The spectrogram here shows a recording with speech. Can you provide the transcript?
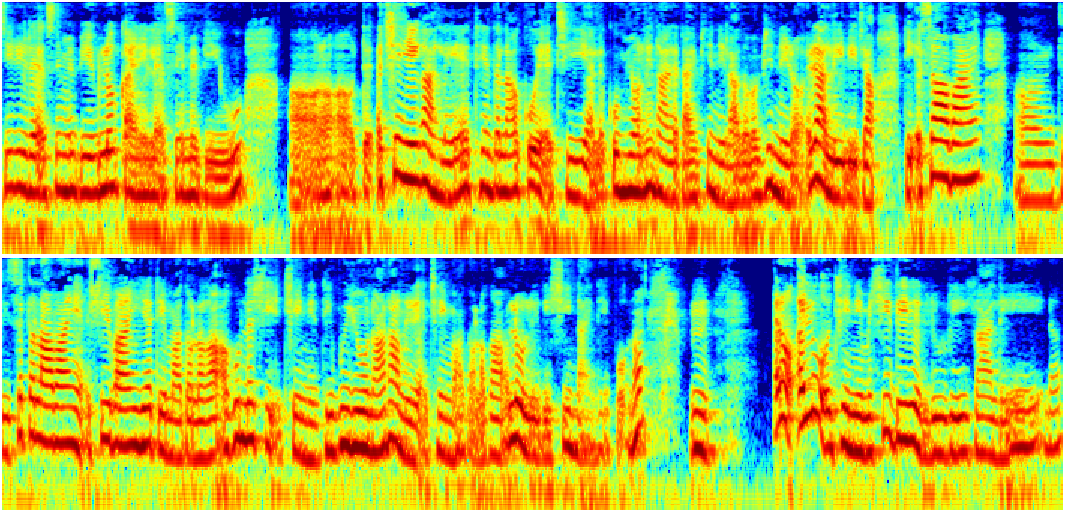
ကြီးတွေလည်းအဆင်မပြေဘူးလောက်ကင်တွေလည်းအဆင်မပြေဘူးအာအခြေရေးကလည်းထင်သလောက်ကိုယ့်ရဲ့အခြေရေးကလည်းကိုမျောလင့်ထားတဲ့အတိုင်းဖြစ်နေလားဆိုတော့မဖြစ်နေတော့အဲ့ဒါလေးတွေကြောင့်ဒီအစာပိုင်းဒီ17လပိုင်းရဲ့အရှိပိုင်းရက်တွေမှာတော့၎င်းအခုလက်ရှိအခြေအနေဒီဗီဒီယိုနားထောင်နေတဲ့အချိန်မှာတော့၎င်းအဲ့လိုလေးတွေရှိနိုင်တယ်ပေါ့နော်อืม အဲ့တော့အဲ့လိုအခြေအနေမရှိသေးတဲ့လူတွေကလေနော်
